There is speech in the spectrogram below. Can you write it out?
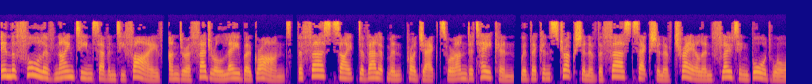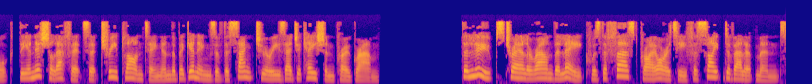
In the fall of 1975, under a federal labor grant, the first site development projects were undertaken, with the construction of the first section of trail and floating boardwalk, the initial efforts at tree planting and the beginnings of the sanctuary's education program. The Loops Trail around the lake was the first priority for site development.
